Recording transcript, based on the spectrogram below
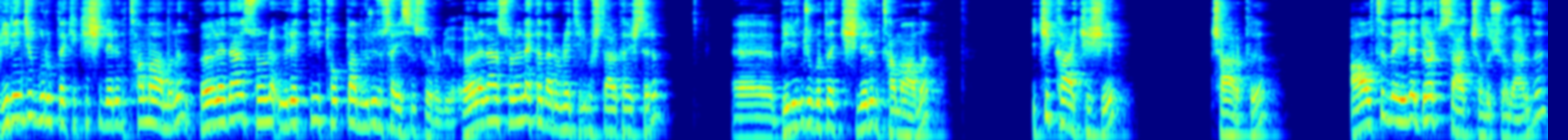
Birinci gruptaki kişilerin tamamının öğleden sonra ürettiği toplam ürün sayısı soruluyor. Öğleden sonra ne kadar üretilmişti arkadaşlarım? Birinci gruptaki kişilerin tamamı 2K kişi çarpı 6V ile 4 saat çalışıyorlardı.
